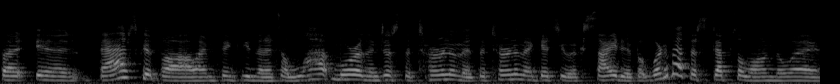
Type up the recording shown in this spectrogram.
But in basketball, I'm thinking that it's a lot more than just the tournament. The tournament gets you excited, but what about the steps along the way?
